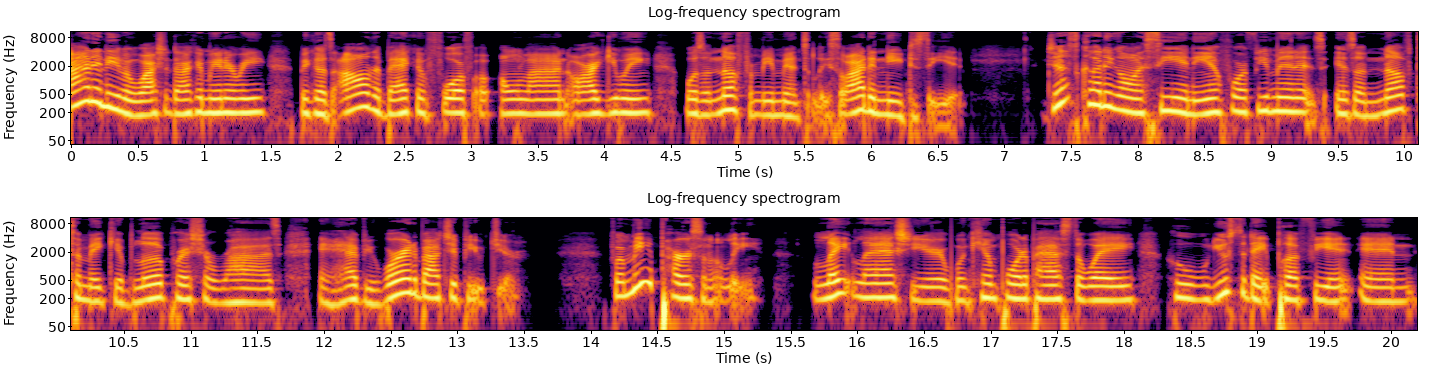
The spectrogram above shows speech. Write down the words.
I didn't even watch the documentary because all the back and forth of online arguing was enough for me mentally, so I didn't need to see it. Just cutting on CNN for a few minutes is enough to make your blood pressure rise and have you worried about your future. For me personally, late last year when Kim Porter passed away, who used to date Puffy and, and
